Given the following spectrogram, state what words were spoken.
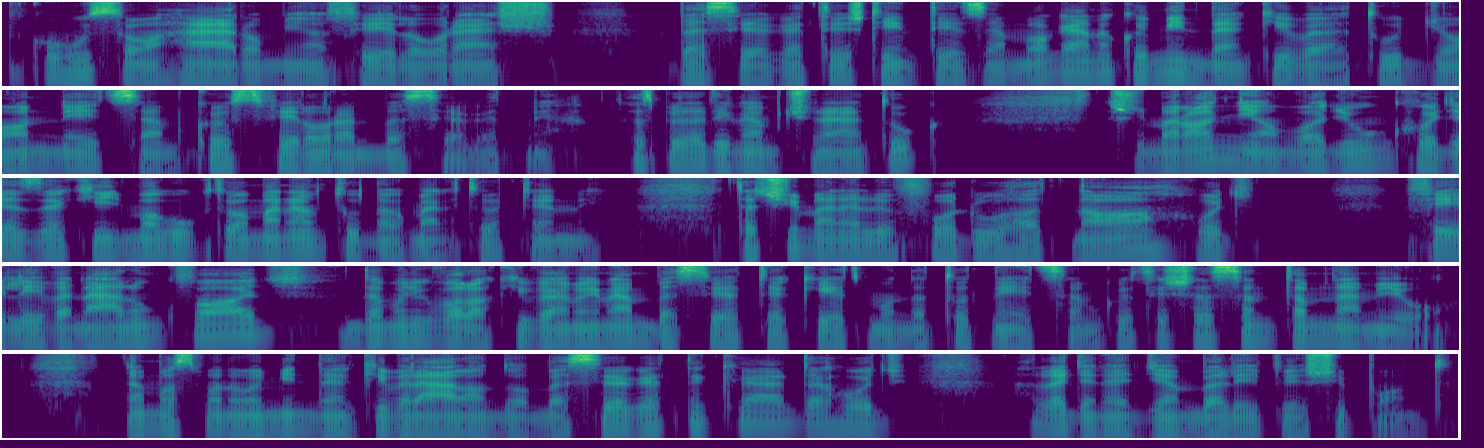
akkor 23 ilyen félórás beszélgetést intézem magának, hogy mindenkivel tudjon négy szem közt fél órát beszélgetni. Ezt például eddig nem csináltuk, és hogy már annyian vagyunk, hogy ezek így maguktól már nem tudnak megtörténni. Tehát simán előfordulhatna, hogy fél éve nálunk vagy, de mondjuk valakivel még nem beszéltél két mondatot négy szem közt, és ez szerintem nem jó. Nem azt mondom, hogy mindenkivel állandóan beszélgetni kell, de hogy legyen egy ilyen belépési pont.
